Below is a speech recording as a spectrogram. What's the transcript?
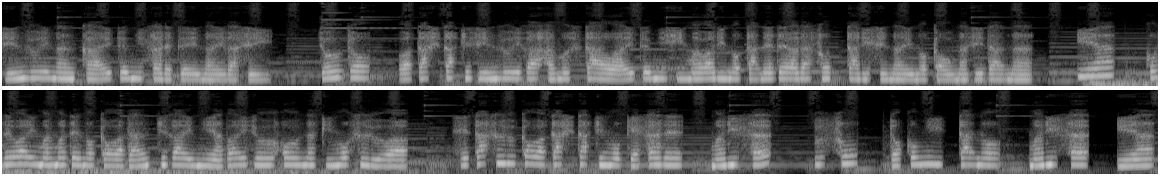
人類なんか相手にされていないらしい。ちょうど、私たち人類がハムスターを相手にひまわりの種で争ったりしないのと同じだな。いや、これは今までのとは段違いにヤバい情報な気もするわ。下手すると私たちも消され、マリサ？嘘、どこに行ったの？マリサ、いや。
